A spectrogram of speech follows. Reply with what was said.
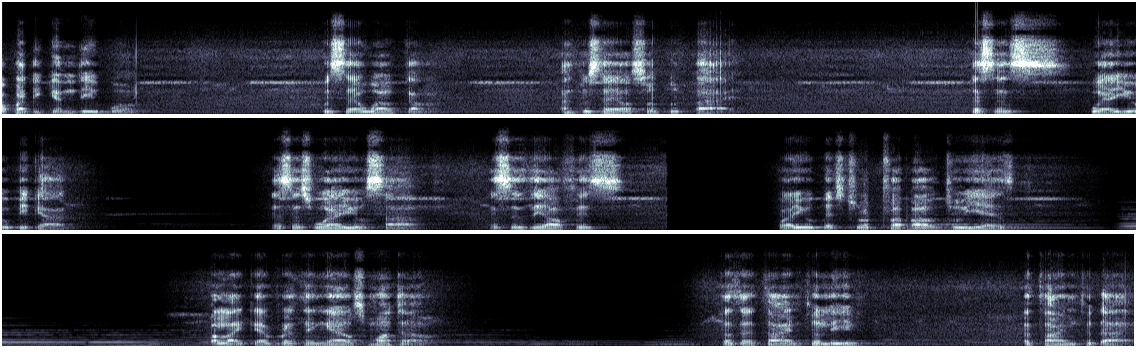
Okwadikendebo, we say welcome and to say also goodbye. This is where you began. This is where you serve. This is the office where you bestrode for about two years. But like everything else mortal, there's a time to live, a time to die.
